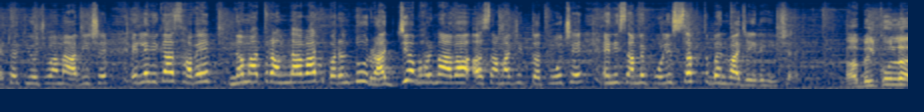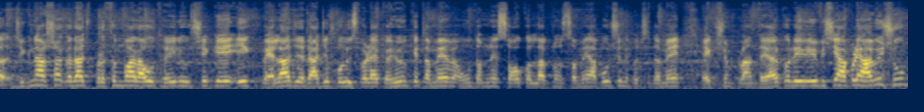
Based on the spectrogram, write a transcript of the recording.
બેઠક યોજવામાં આવી છે. એટલે વિકાસ, હવે ન માત્ર અમદાવાદ, પરંતુ રાજ્યભરમાં આવા અસામાજિક તત્વો છે, એની સામે પોલીસ સખ્ત બનવા જઈ રહી છે. બિલકુલ જિજ્ઞાસા કદાચ પ્રથમવાર આવું થઈ રહ્યું છે કે એક પહેલાં જ રાજ્ય પોલીસ વડાએ કહ્યું કે તમે, હું તમને સો કલાકનો સમય આપું છું ને પછી તમે એક્શન પ્લાન તૈયાર કરો. એ વિશે આપણે આવીશું.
